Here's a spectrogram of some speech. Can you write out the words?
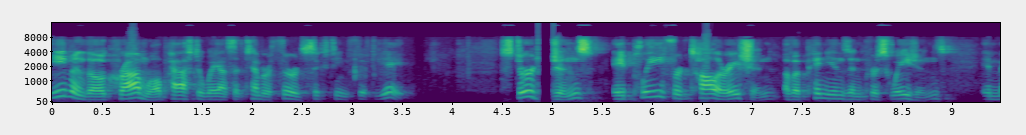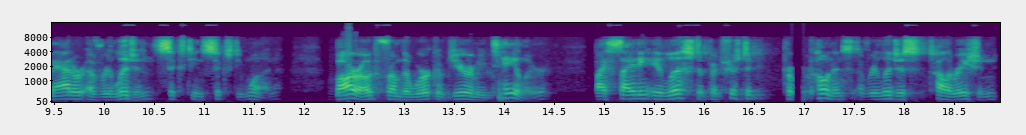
even though Cromwell passed away on September 3, 1658. Sturgion's A Plea for Toleration of Opinions and Persuasions in Matter of Religion, 1661, borrowed from the work of Jeremy Taylor by citing a list of patristic proponents of religious toleration,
